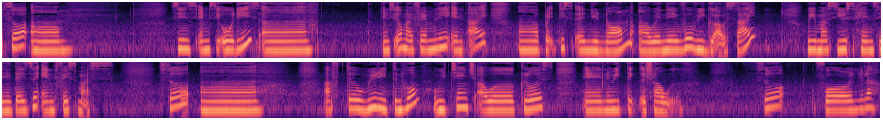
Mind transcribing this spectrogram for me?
So um since MCO this uh MCO my family and I uh practice a new norm. Uh whenever we go outside we must use hand sanitizer and face mask. So uh after we return home we change our clothes and we take a shower. So for ni lah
